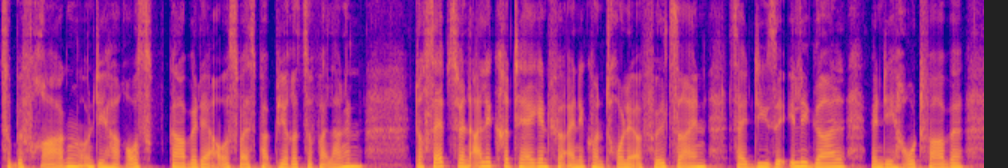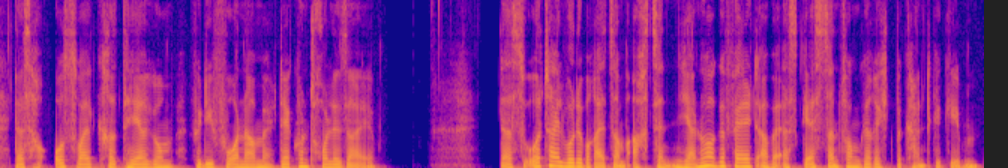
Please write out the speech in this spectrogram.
zu befragen und die Herausgabe der Ausweispapiere zu verlangen, doch selbst wenn alle Kriterien für eine Kontrolle erfüllt seien, sei diese illegal, wenn die Hautfarbe das Auswahlkriterium für die Vornahme der Kontrolle sei. Das Urteil wurde bereits am 18. Januar gefällt, aber erst gestern vom Gericht bekannt gegeben.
